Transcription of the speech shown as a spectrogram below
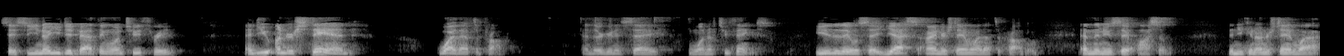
Say, so you know you did bad thing one, two, three. And you understand why that's a problem. And they're going to say one of two things. Either they will say, yes, I understand why that's a problem. And then you say, awesome. Then you can understand why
